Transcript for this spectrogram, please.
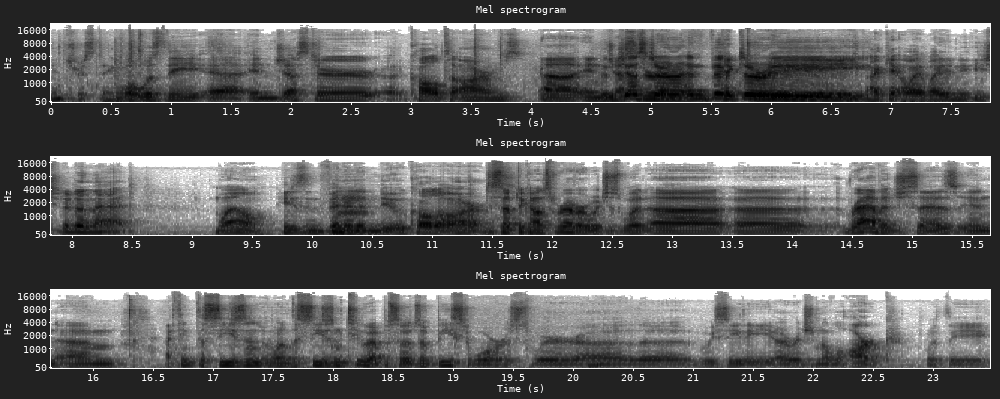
Interesting. What was the uh, ingester uh, call to arms? Uh, Ingester and victory. I can't. Why, why didn't he? He should have done that. Well, He just invented a new call to arms. Decepticons Forever, which is what uh, uh, Ravage says in, um, I think the season one of the season two episodes of Beast Wars, where uh, the we see the original arc with the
